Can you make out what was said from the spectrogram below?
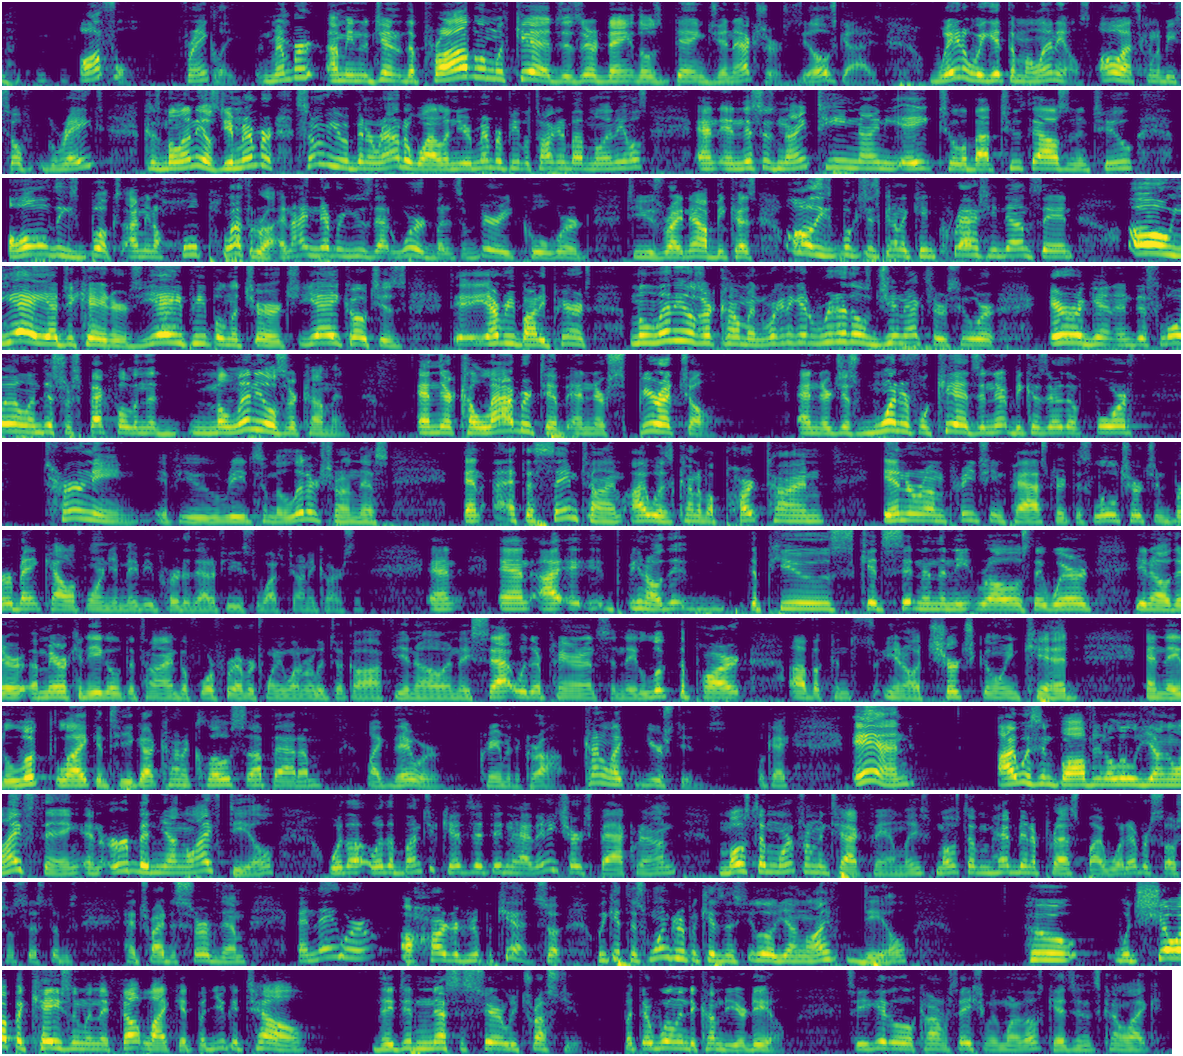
awful frankly. Remember? I mean, the, gen, the problem with kids is they're dang, those dang Gen Xers, those guys. Wait till we get the millennials. Oh, that's going to be so great. Because millennials, do you remember? Some of you have been around a while and you remember people talking about millennials. And, and this is 1998 till about 2002. All these books, I mean, a whole plethora. And I never use that word, but it's a very cool word to use right now because all these books just kind of came crashing down saying, Oh, yay, educators. Yay, people in the church. Yay, coaches. Everybody, parents. Millennials are coming. We're going to get rid of those Gen Xers who are arrogant and disloyal and disrespectful, and the millennials are coming. And they're collaborative and they're spiritual. And they're just wonderful kids and they're, because they're the fourth turning, if you read some of the literature on this. And at the same time, I was kind of a part time interim preaching pastor at this little church in Burbank, California. Maybe you've heard of that if you used to watch Johnny Carson. And and I, eh, eh, you know, the, the pews, kids sitting in the neat rows. They wear, you know, their American Eagle at the time before Forever 21 really took off, you know, and they sat with their parents and they looked the part of a, you know, a church-going kid, and they looked like until you got kind of close up at them, like they were cream of the crop, kind of like your students, okay, and I was involved in a little young life thing, an urban young life deal with a, with a bunch of kids that didn't have any church background. Most of them weren't from intact families. Most of them had been oppressed by whatever social systems had tried to serve them. And they were a harder group of kids. So we get this one group of kids in this little young life deal who would show up occasionally when they felt like it, but you could tell they didn't necessarily trust you, but they're willing to come to your deal. So you get a little conversation with one of those kids, and it's kind of like,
